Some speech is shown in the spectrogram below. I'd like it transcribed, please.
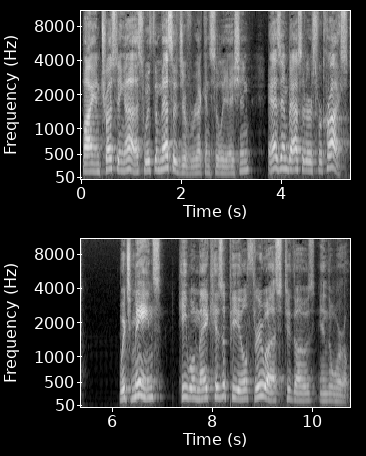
by entrusting us with the message of reconciliation as ambassadors for Christ, which means he will make his appeal through us to those in the world.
